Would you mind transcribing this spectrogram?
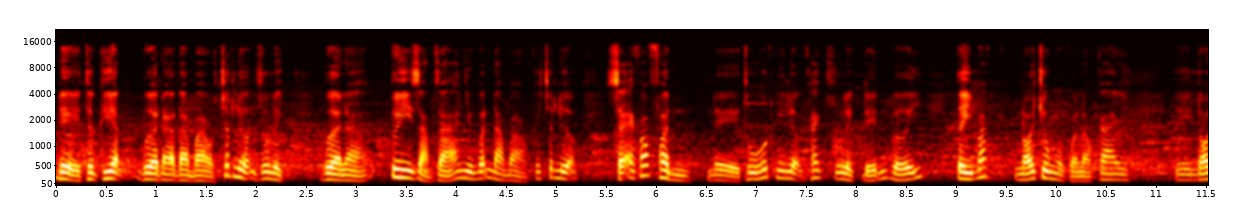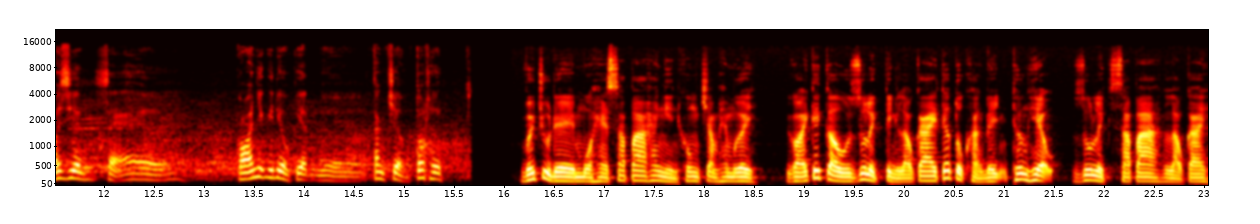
để thực hiện, vừa là đảm bảo chất lượng du lịch, vừa là tuy giảm giá nhưng vẫn đảm bảo cái chất lượng, sẽ góp phần để thu hút cái lượng khách du lịch đến với Tây Bắc, nói chung và của Lào Cai nói riêng sẽ có những cái điều kiện ờ, tăng trưởng tốt hơn. Với chủ đề Mùa hè Sapa 2020, gói kích cầu du lịch tỉnh Lào Cai tiếp tục khẳng định thương hiệu du lịch Sapa Lào Cai,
